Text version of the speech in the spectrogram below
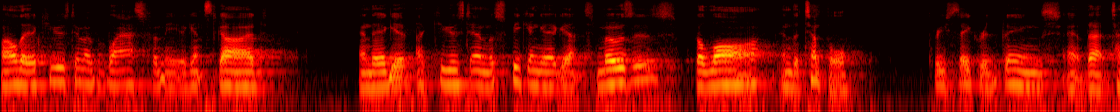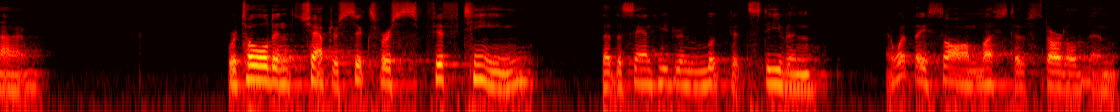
Well, they accused him of blasphemy against God and they accused him of speaking against Moses, the law, and the temple, three sacred things at that time. We're told in chapter 6, verse 15, that the Sanhedrin looked at Stephen, and what they saw must have startled them.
